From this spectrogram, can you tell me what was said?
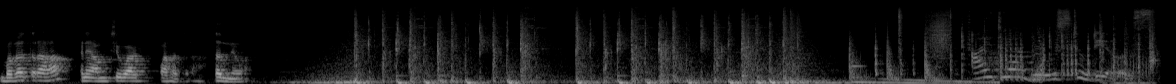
बघत राहा आणि आमची वाट पाहत राहा. धन्यवाद. Idea Blue Studios.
